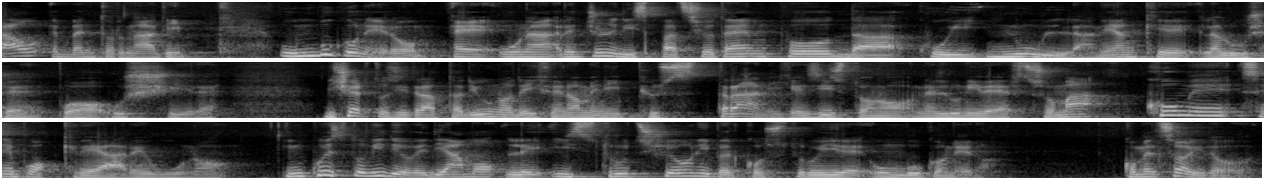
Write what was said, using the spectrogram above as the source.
Ciao e bentornati. Un buco nero è una regione di spazio-tempo da cui nulla, neanche la luce, può uscire. Di certo si tratta di uno dei fenomeni più strani che esistono nell'universo, ma come se ne può creare uno? In questo video vediamo le istruzioni per costruire un buco nero. Come al solito,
